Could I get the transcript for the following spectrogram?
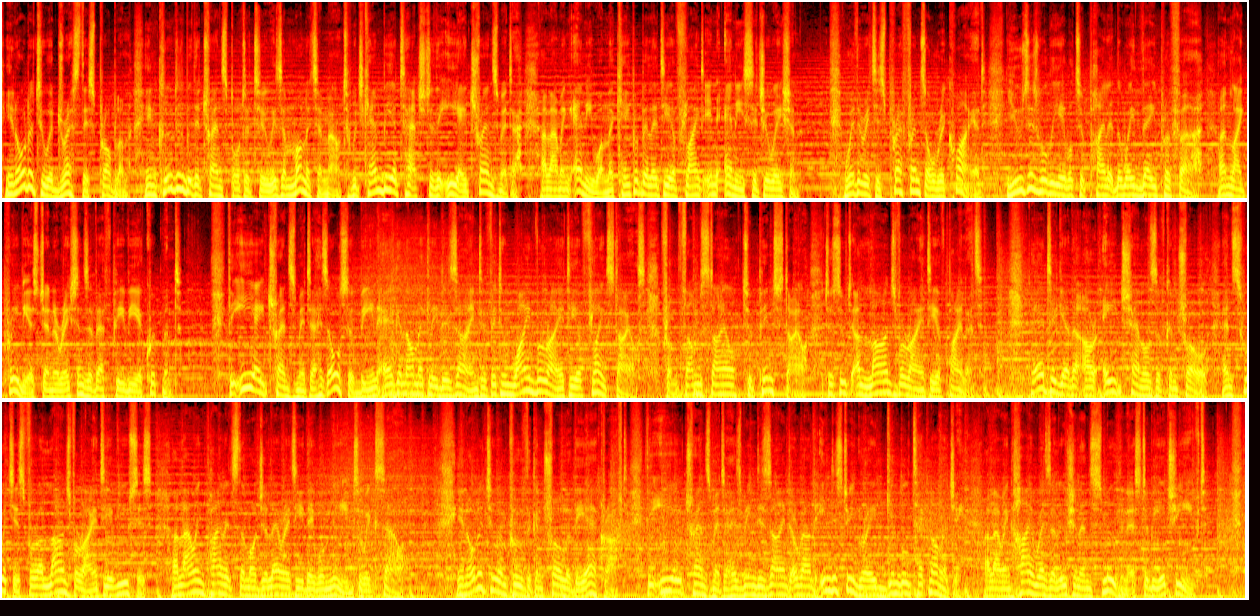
In order to address this problem, included with the Transporter 2 is a monitor mount which can be attached to the E8 transmitter, allowing anyone the capability of flight in any situation. Whether it is preference or required, users will be able to pilot the way they prefer, unlike previous generations of FPV equipment. The E8 transmitter has also been ergonomically designed to fit a wide variety of flight styles, from thumb style to pinch style, to suit a large variety of pilots. Paired together are eight channels of control and switches for a large variety of uses, allowing pilots the modularity they will need to excel. In order to improve the control of the aircraft, the E8 transmitter has been designed around industry-grade gimbal technology, allowing high resolution and smoothness to be achieved.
